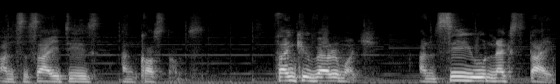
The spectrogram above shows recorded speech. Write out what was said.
and societies and customs. Thank you very much and see you next time.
